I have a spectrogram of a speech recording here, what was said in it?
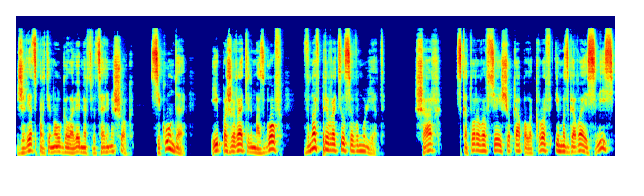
Жрец протянул голове мертвеца ремешок. Секунда, и пожиратель мозгов вновь превратился в амулет. Шар, с которого все еще капала кровь и мозговая слизь,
